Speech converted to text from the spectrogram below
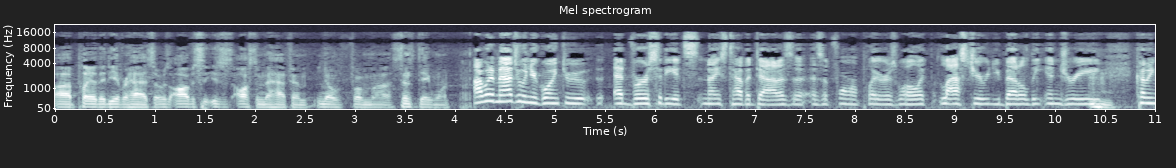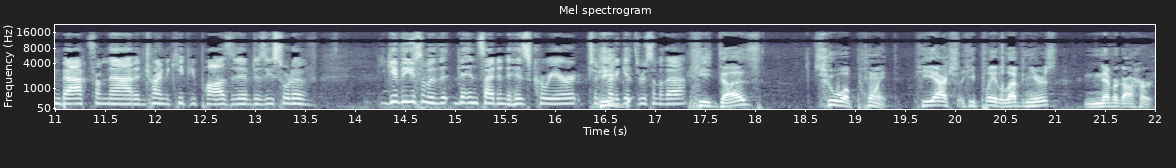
Uh, player that he ever had, so it was obviously it's just awesome to have him, you know, from uh, since day one. I would imagine when you're going through adversity, it's nice to have a dad as a, as a former player as well. Like last year, you battled the injury, Mm-hmm. coming back from that and trying to keep you positive. Does he sort of give you some of the, the insight into his career to He try to get through some of that? He does, to a point. He actually he played 11 years, never got hurt.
